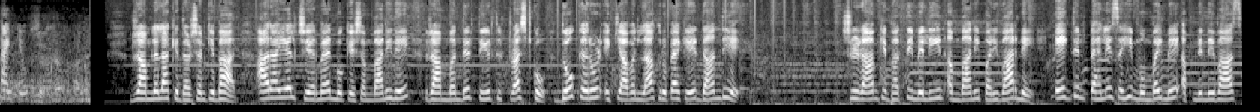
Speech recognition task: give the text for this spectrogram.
Thank you. रामलला के दर्शन के बाद आरआईएल चेयरमैन मुकेश अंबानी ने राम मंदिर तीर्थ ट्रस्ट को दो करोड़ इक्यावन लाख रुपए के दान दिए श्री राम की भक्ति में लीन अंबानी परिवार ने एक दिन पहले से ही मुंबई में अपने निवास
